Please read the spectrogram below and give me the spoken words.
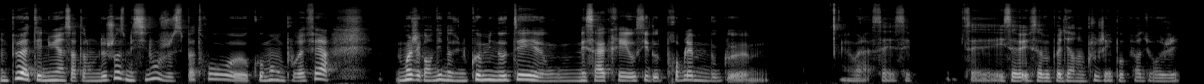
on peut atténuer un certain nombre de choses, mais sinon, je sais pas trop comment on pourrait faire. Moi, j'ai grandi dans une communauté, mais ça a créé aussi d'autres problèmes, donc voilà, c'est et ça, veut pas dire non plus que j'avais pas peur du rejet.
